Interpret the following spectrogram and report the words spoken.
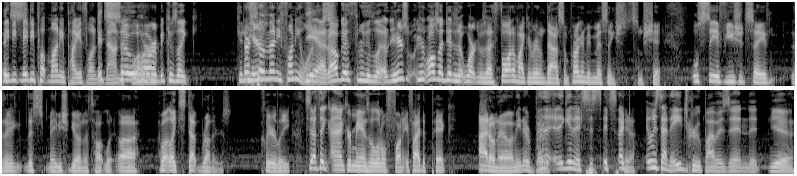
maybe it's- maybe put Monty Python it's down to so four. hard because like, can- There's so many funny ones. Yeah, and I'll go through the. li- Here's, here's all I did is it worked was I thought I could write them down, so I'm probably gonna be missing sh- some shit. We'll see if you should say like, this. Maybe should go on the top. Li- uh, how about like Step Brothers? Clearly, see, I think Anchorman's a little funny. If I had to pick, I don't know. I mean, they're both. then again, it's just it's like Yeah. it was that age group I was in that. Yeah,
